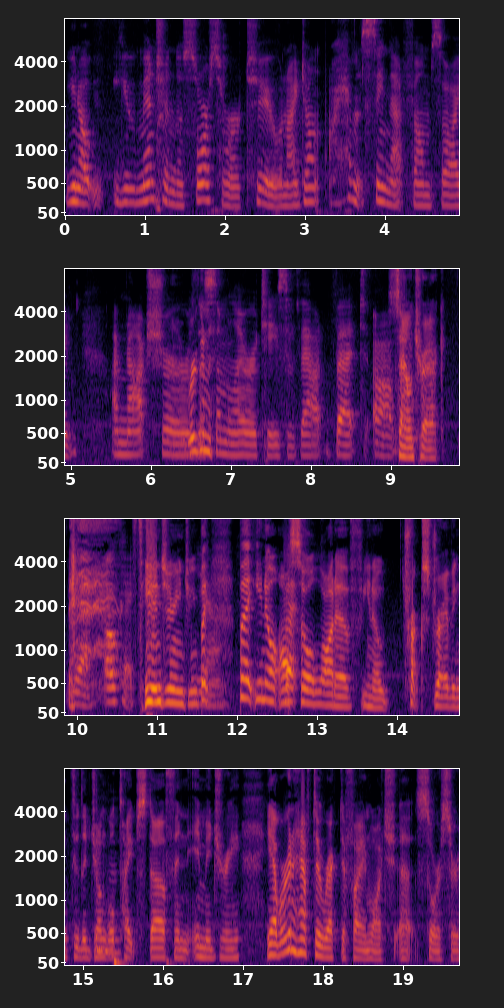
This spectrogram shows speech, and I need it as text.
you know, you mentioned the sorcerer too, and I don't, I haven't seen that film, so I, I'm not sure We're the gonna- similarities of that. But um, Soundtrack. yeah, okay, Tangerine Dream, but Yeah. but you know also a lot of you know trucks driving through the jungle Mm-hmm. type stuff and imagery. Yeah, we're gonna have to rectify and watch uh, Sorcerer.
